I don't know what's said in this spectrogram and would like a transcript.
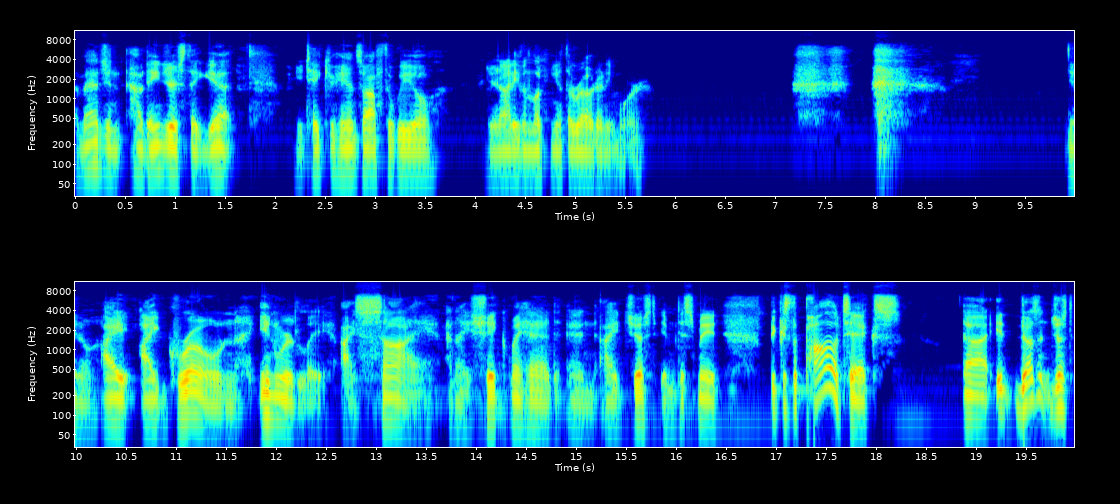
imagine how dangerous they get when you take your hands off the wheel and you're not even looking at the road anymore. You know, I I groan inwardly, I sigh, and I shake my head, and I just am dismayed, because the politics, uh, it doesn't just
